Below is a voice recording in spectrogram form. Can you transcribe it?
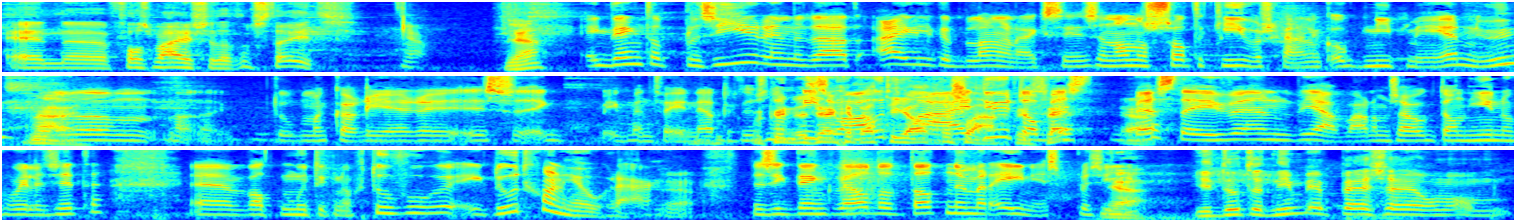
En eh, volgens mij is ze dat nog steeds. Ja? Ik denk dat plezier inderdaad eigenlijk het belangrijkste is. En anders zat ik hier waarschijnlijk ook niet meer nu. Nee. Dan- nou, ik bedoel, mijn carrière is... Ik, ik ben 32, dus nog niet zo oud. al maar hij duurt al is, hè? best, Ja. best even. En ja, waarom zou ik dan hier nog willen zitten? Eh, wat moet ik nog toevoegen? Ik doe het gewoon heel graag. Ja. Dus ik denk wel dat dat nummer één is, plezier. Ja. Ja. Je doet het niet meer per se om, om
